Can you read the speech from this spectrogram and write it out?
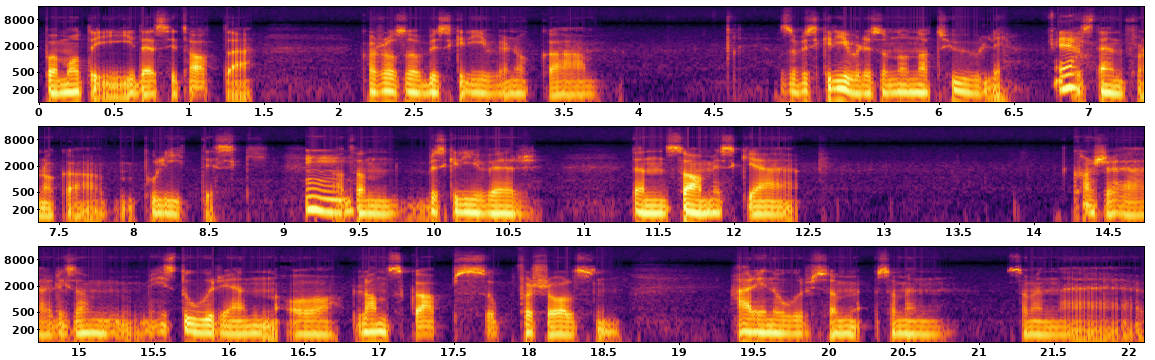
på en måte i det sitatet kanskje også beskriver noe Altså beskriver det som noe naturlig Ja. istedenfor noe politisk. Mm. At han beskriver den samiske Kanskje liksom historien og landskapsoppforståelsen her i nord som, som en, som en eh,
